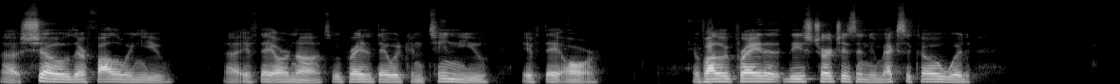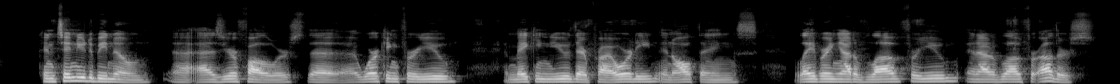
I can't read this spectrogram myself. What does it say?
uh, show they're following you uh, if they are not. So we pray that they would continue if they are. And Father, we pray that these churches in New Mexico would continue to be known uh, as your followers, uh, working for you and making you their priority in all things, laboring out of love for you and out of love for others,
